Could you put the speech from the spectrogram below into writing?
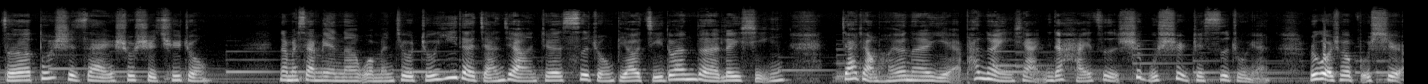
则多是在舒适区中。那么下面呢，我们就逐一的讲讲这四种比较极端的类型。家长朋友呢，也判断一下你的孩子是不是这四种人。如果说不是，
